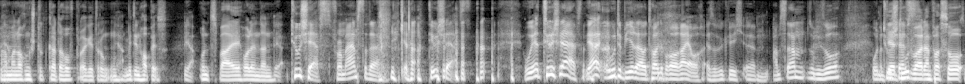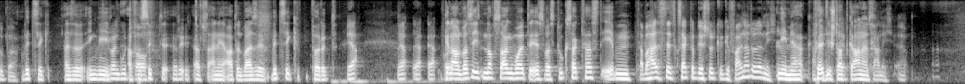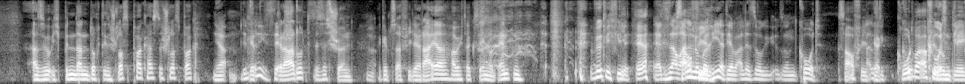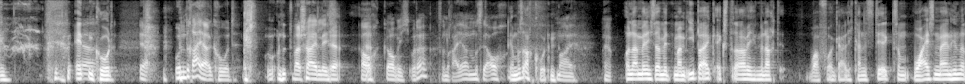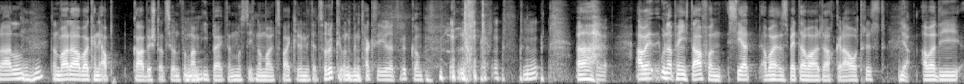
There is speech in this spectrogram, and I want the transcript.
Haben wir noch einen Stuttgarter Hofbräu getrunken Ja. mit den Hoppes. Ja. Und zwei Holländern. ja. Two Chefs from Amsterdam. genau. Two Chefs. We're two Chefs. Ja, gute Biere, aber tolle Brauerei auch. Also wirklich ähm, Amsterdam sowieso. Und, Und der Chefs. Dude war halt einfach so Super. witzig. Also irgendwie auf, verrückte- auf seine Art und Weise witzig, verrückt. Ja. Ja, ja, ja. voll. Genau, und was ich noch sagen wollte, ist, was du gesagt hast, eben, Aber hast du jetzt gesagt, ob dir Stuttgart gefallen hat oder nicht? nee, mir Ach, gefällt die Stadt gar nicht. Gar nicht. Ja, Also ich bin dann durch den Schlosspark, heißt das Schlosspark, ja den finde ich sehr geradelt, das ist schön. Da gibt es auch viele Reiher, habe ich da gesehen, und Enten. Wirklich viele. Ja. Ja, die sind auch Sau alle viel. nummeriert, die haben alle so, so einen Code. Sau viel. Also ja, Kot war auch viel rumgelegen. Entenkot. Ja. Und Reihercode. Und Wahrscheinlich Ja. auch, glaube ich, oder? So ein Reiher muss ja auch der muss auch koten. mal. Ja. Und dann bin ich da mit meinem E-Bike extra, habe ich mir gedacht, wow, voll geil, ich kann jetzt direkt zum Wise Man hinradeln. Mhm. Dann war da aber keine Abgabestation von meinem E-Bike, dann musste ich nochmal zwei Kilometer zurück und mit dem Taxi wieder zurückkommen. ah, Ja. aber unabhängig davon, sehr, aber das Wetter war halt auch grau, trist. Ja. Aber die,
